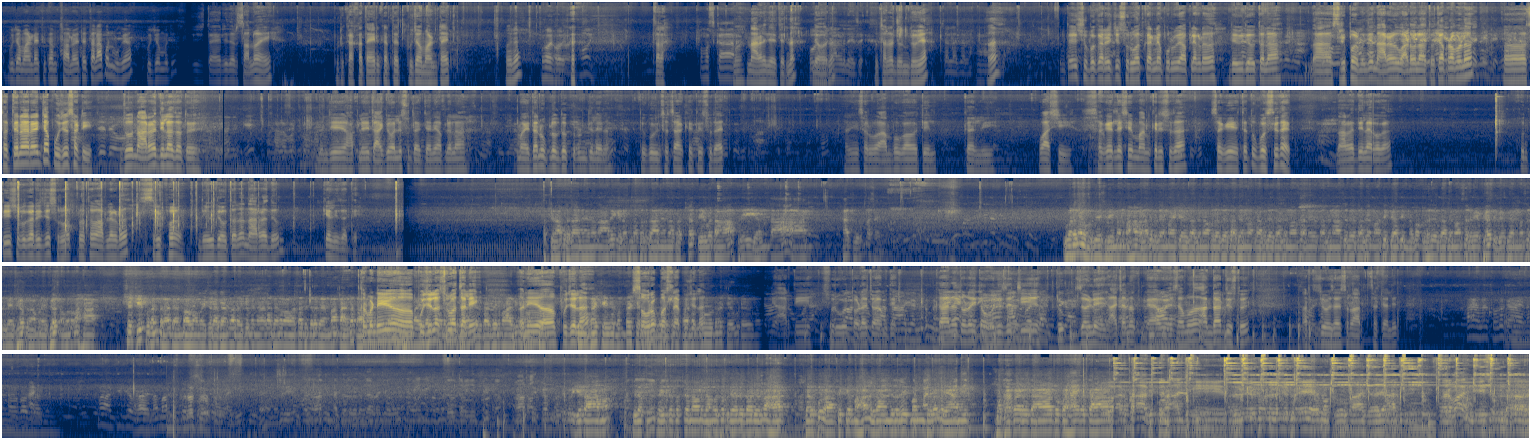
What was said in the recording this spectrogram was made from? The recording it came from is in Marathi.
पूजा मांडायचं काम चालू आहे. तर चला आपण बघूया पूजेमध्ये. पूजेची तयारी तर चालू आहे. पुढे काका तयारी करतायत पूजा मांडतायत. हो ना? होय होय. चला. नमस्कार. नारळ द्यायचे ना? देवाला द्यायचंय. मग चला देऊन घेऊया. चला चला. हां? ते शुभकार्याची सुरुवात करण्यापूर्वी आपल्याकडं देवी देवताला श्रीफळ म्हणजे नारळ वाढवला होतो. त्याप्रमाणे सत्यनारायणच्या पूजेसाठी जो नारळ दिला जातोय म्हणजे आपले जागेवाले सुद्धा आहेत ज्याने आपल्याला मैदान उपलब्ध करून दिले ना ते गोविंद चाळके ते सुद्धा आहेत. आणि सर्व आंबो गावातील कर्ली वाशी सगळ्यातले असे मानकरी सुद्धा सगळे याच्यात उपस्थित आहेत. नारळ दिला आहे बघा. कोणतीही शुभकार्याची सुरुवात प्रथम आपल्याकडं श्रीफळ देवी देवतांना नारळ देऊन केली जाते. प्रधानेन नारिकेल फलप्रधानेन दत्त देवता प्रियंता हा जोड बसायचा. वरदमूर्ती श्रीमन महागणाधिपती माहितीताभिना प्रदेताभिना तर मंडळी अं, पूजेला सुरुवात झाली आणि पूजेला सौरभ बसलाय पूजेला. आरती सुरू होईल थोड्याच वेळामध्ये. काय आलं थोडं इथं होलिजेची तूप जळले. अचानक त्यावेळेस त्यामुळं अंधार दिसतोय. आरतीची वेळ आहे सर्व आरतीसाठी आलेत. यदाम लक्ष्मी सहित सत्यनारायण गामस प्रियदाः कर्पूरार्तिक्य महानिराञ्जनदीपं समर्पयामि सुखकरता दुःखहरता सर्वांगी सुंदर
